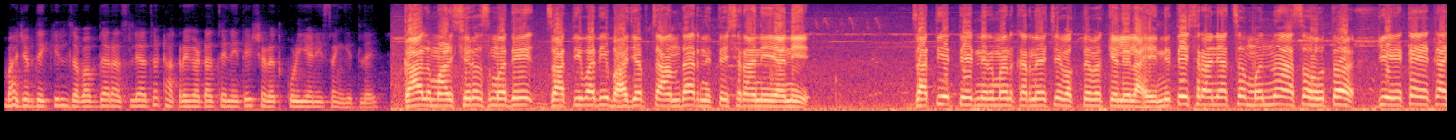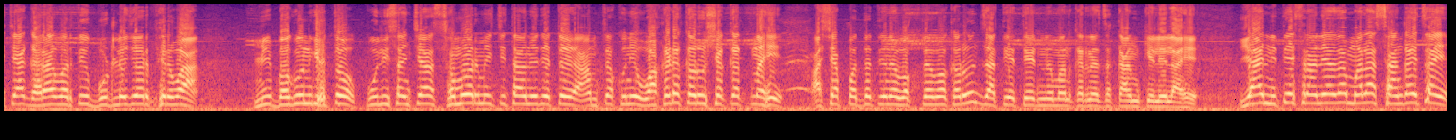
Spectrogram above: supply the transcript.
भाजप देखील जबाबदार असल्याचं ठाकरे गटाचे नेते शरद कोळी यांनी सांगितलंय. काल माळशिरसमध्ये जातीवादी भाजपचा आमदार नितेश राणे यांनी जातीय तेढ निर्माण करण्याचे वक्तव्य केलेलं आहे. नितेश राण्याचं म्हणणं असं होतं की एका एकाच्या घरावरती बुडलेजर फिरवा. मी बघून घेतो पोलिसांच्या समोर मी चिथावणी देतोय. आमचं कुणी वाकडं करू शकत नाही. अशा पद्धतीने वक्तव्य करून जातीय तेढ निर्माण करण्याचं काम केलेलं आहे. या नितेश राणेला मला सांगायचं आहे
